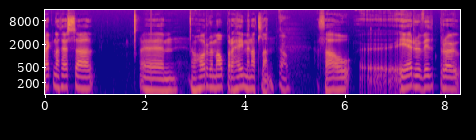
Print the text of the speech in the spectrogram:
vegna þess að um, horfum á bara heiminn allan já, þá uh, eru viðbrögð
